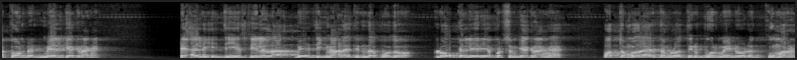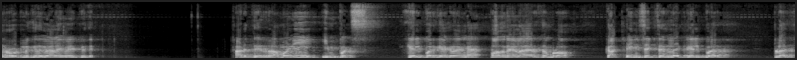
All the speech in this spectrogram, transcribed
அக்கௌண்டன்ட் மேல் கேட்குறாங்க டேலி ஜிஎஸ்டிலலாம் பேசிக் நாலேஜ் இருந்தால் போதும். லோக்கல் ஏரியா பர்சன் கேட்குறாங்க பத்தொன்பதாயிரம் சம்பளம் திருப்பூர் மெயின் ரோடு குமரன் ரோட்டில் இருக்குது வேலை வாய்ப்பு இது. அடுத்து ரமணி இம்பெக்ஸ் ஹெல்பர் கேட்குறாங்க பதினேழாயிரம் சம்பளம் கட்டிங் செக்ஷன்ல ஹெல்பர் பிளஸ்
